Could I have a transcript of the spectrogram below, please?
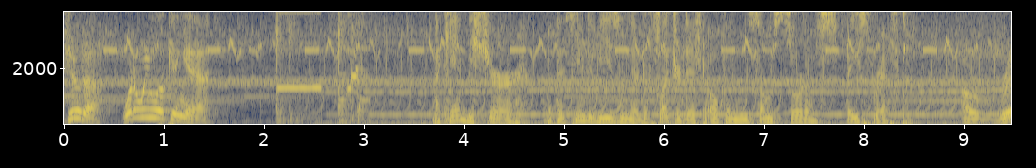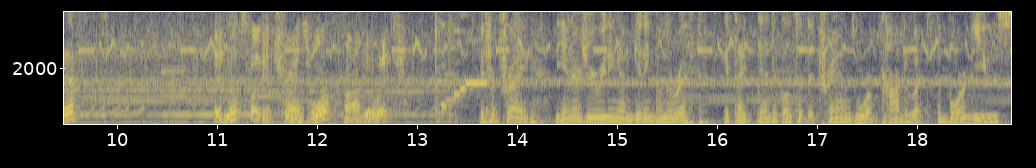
Judah, what are we looking at? I can't be sure, but they seem to be using their deflector dish to open some sort of space rift. A rift? It looks like a transwarp conduit. Bishop's right. The energy reading I'm getting from the rift, it's identical to the transwarp conduits the Borg use.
